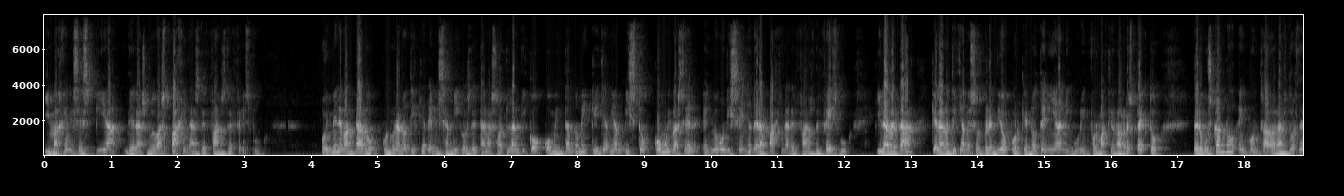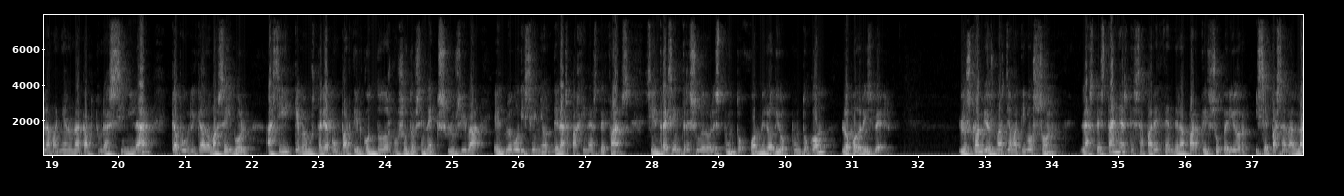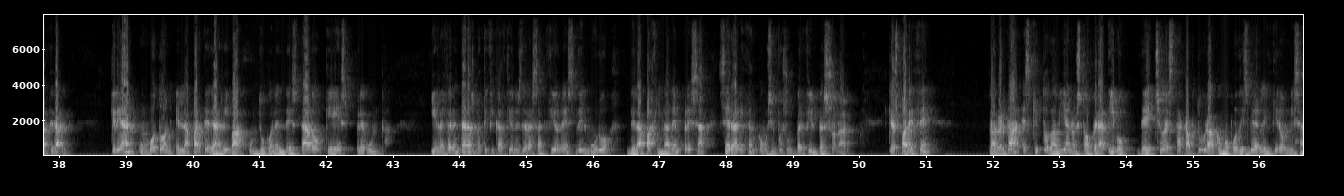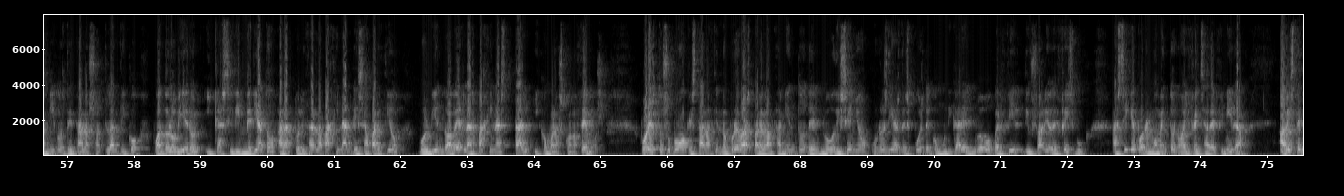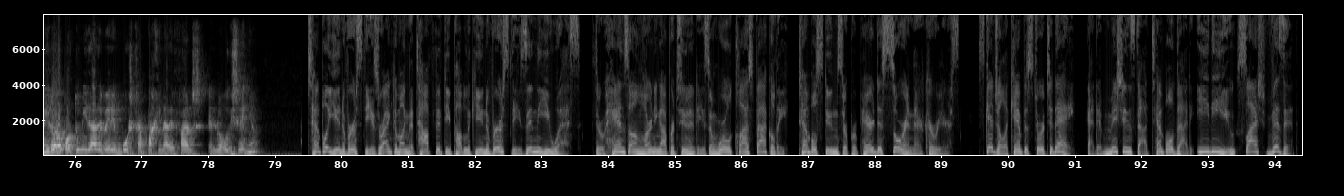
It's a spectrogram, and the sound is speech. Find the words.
Imágenes espía de las nuevas páginas de fans de Facebook. Hoy me he levantado con una noticia de mis amigos de Talaso Atlántico comentándome que ya habían visto cómo iba a ser el nuevo diseño de la página de fans de Facebook. Y la verdad que la noticia me sorprendió porque no tenía ninguna información al respecto. Pero buscando he encontrado a las 2 de la mañana una captura similar que ha publicado Masable, así que me gustaría compartir con todos vosotros en exclusiva el nuevo diseño de las páginas de fans. Si entráis en www.juanmerodio.com lo podréis ver. Los cambios más llamativos son las pestañas desaparecen de la parte superior y se pasan al lateral. Crean un botón en la parte de arriba junto con el de estado que es pregunta y referente a las notificaciones de las acciones del muro de la página de empresa se realizan como si fuese un perfil personal. ¿Qué os parece? La verdad es que todavía no está operativo. De hecho, esta captura, como podéis ver, le hicieron mis amigos de Talaso Atlántico cuando lo vieron y casi de inmediato, al actualizar la página, desapareció, volviendo a ver las páginas tal y como las conocemos. Por esto supongo que están haciendo pruebas para el lanzamiento del nuevo diseño unos días después de comunicar el nuevo perfil de usuario de Facebook, así que por el momento no hay fecha definida. ¿Habéis tenido la oportunidad de ver en vuestra página de fans el nuevo diseño? Temple University is ranked among the top 50 public universities in the U.S. Through hands-on learning opportunities and world-class faculty, Temple students are prepared to soar in their careers. Schedule a campus tour today at admissions.temple.edu/visit.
